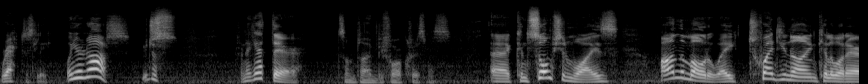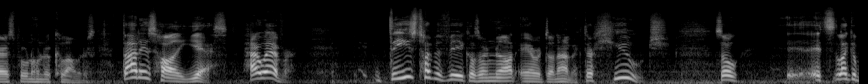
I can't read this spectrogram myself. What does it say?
recklessly. Well, you're not. You're just trying to get there sometime before Christmas. Uh, consumption-wise, on the motorway, 29 kilowatt hours per 100 kilometers. That is high, yes. However, these type of vehicles are not aerodynamic. They're huge. So it's like a,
